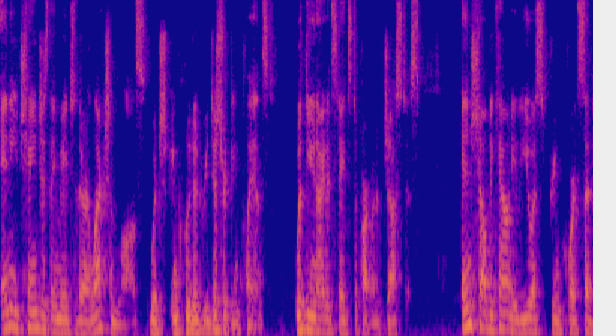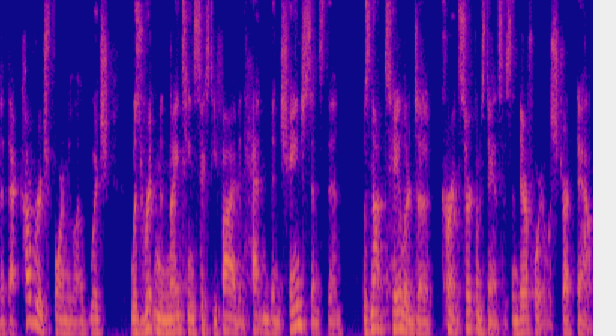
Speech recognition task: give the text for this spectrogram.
any changes they made to their election laws, which included redistricting plans, with the United States Department of Justice. In Shelby County, the U.S. Supreme Court said that that coverage formula, which was written in 1965 and hadn't been changed since then, was not tailored to current circumstances, and therefore it was struck down.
